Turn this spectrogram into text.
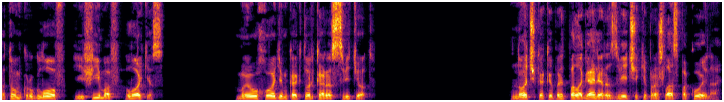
потом Круглов, Ефимов, Локис. Мы уходим, как только рассветет. Ночь, как и предполагали разведчики, прошла спокойно.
